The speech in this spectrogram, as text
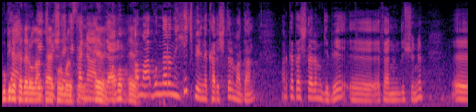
bugüne Yani kadar olan geçmişteki performanslarınız. kanaatler Evet. ama, evet. ama bunların hiçbirini karıştırmadan arkadaşlarım gibi e, efendim düşünüp e,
